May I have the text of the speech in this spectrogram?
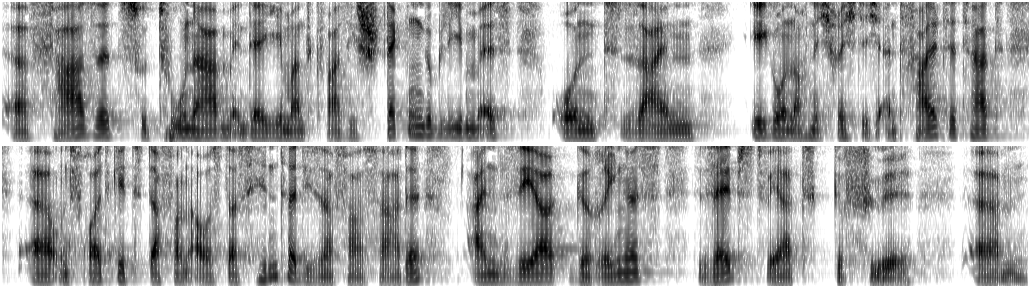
äh, Phase zu tun haben, in der jemand quasi stecken geblieben ist und sein Ego noch nicht richtig entfaltet hat. Äh, und Freud geht davon aus, dass hinter dieser Fassade ein sehr geringes Selbstwertgefühl ähm,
